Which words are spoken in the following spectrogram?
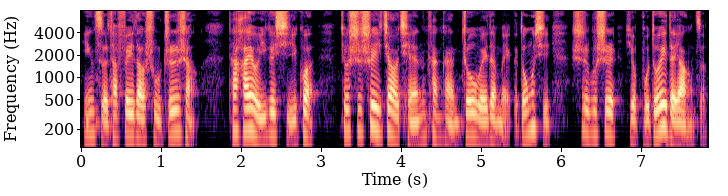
因此它飞到树枝上。他还有一个习惯。就是睡觉前看看周围的每个东西是不是有不对的样子。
